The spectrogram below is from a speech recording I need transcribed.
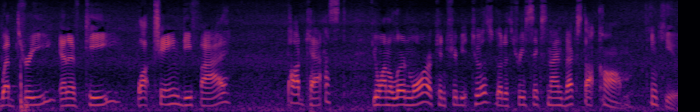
Web3, NFT, blockchain, DeFi podcast. If you want to learn more or contribute to us, go to 369vex.com. Thank you.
